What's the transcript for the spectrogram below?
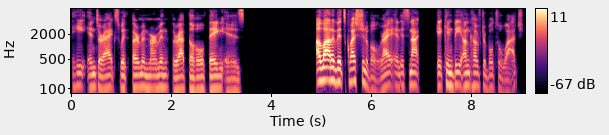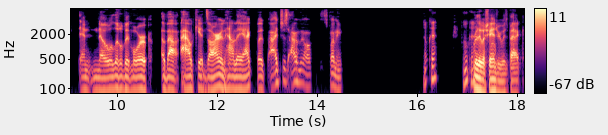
he interacts with Thurman Merman throughout the whole thing is a lot of it's questionable, right? And it's not, it can be uncomfortable to watch and know a little bit more about how kids are and how they act. But I just, I don't know. It's funny. Okay. Okay. Really wish Andrew was back.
